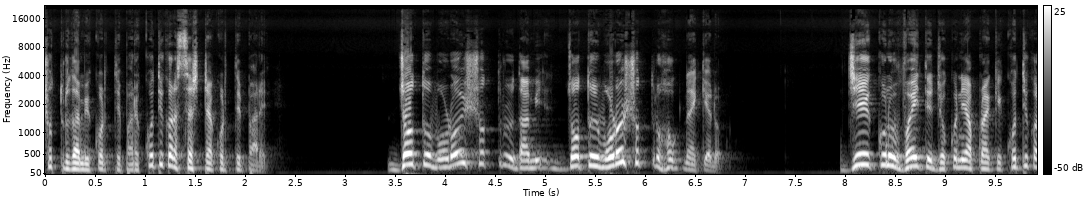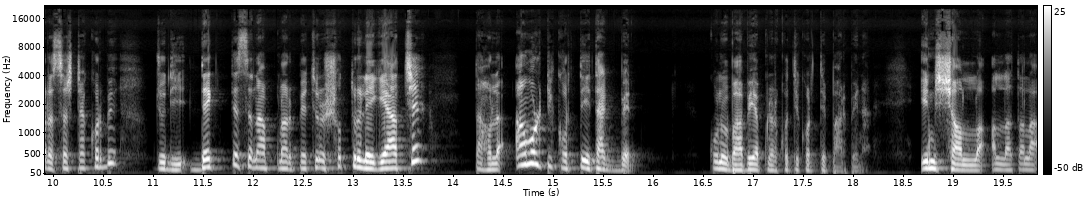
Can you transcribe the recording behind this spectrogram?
শত্রু দামি করতে পারে, ক্ষতি করার চেষ্টা করতে পারে। যত বড়ই শত্রু দামি যত বড় শত্রু হোক না কেন, যে কোনো ভয়তে যখনই আপনাকে ক্ষতি করার চেষ্টা করবে, যদি দেখতেছেন আপনার পেছনে শত্রু লেগে আছে, তাহলে আমলটি করতেই থাকবেন। কোনোভাবে আপনার ক্ষতি করতে পারবে না। ইনশাআল্লাহ আল্লাহ তালা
